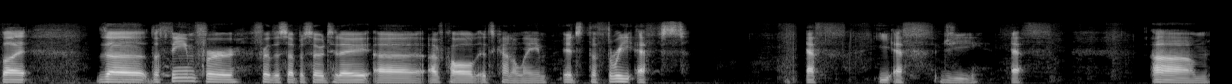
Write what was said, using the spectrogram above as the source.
But the the theme for for this episode today uh, I've called it's kind of lame. It's the three Fs. F E F G F. Um,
